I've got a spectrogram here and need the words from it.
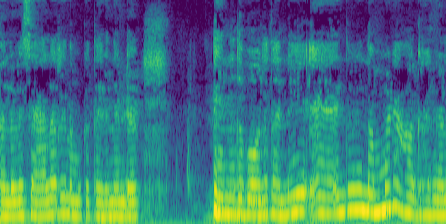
നല്ലൊരു സാലറി നമുക്ക് തരുന്നുണ്ട്. എന്നതുപോലെ തന്നെ എന്താ പറയുക നമ്മുടെ ആഗ്രഹങ്ങൾ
